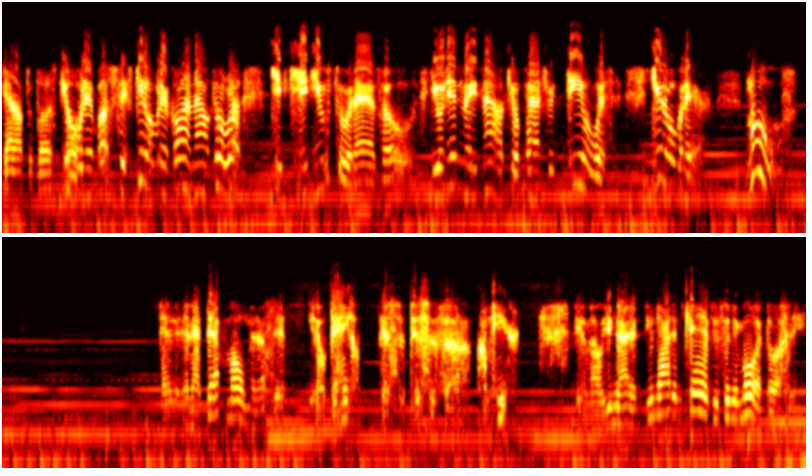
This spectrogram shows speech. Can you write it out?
got off the bus. Get over there, bus six. Get over there. Go on now. Go run. Get, get used to it, asshole. You're an inmate now, Kilpatrick. Deal with it. Get over there. Move. And, and at that moment, I said, you know, damn, this, this is, uh, I'm here. You know, you're not in, you're not in Kansas anymore, Dorothy.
